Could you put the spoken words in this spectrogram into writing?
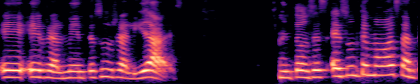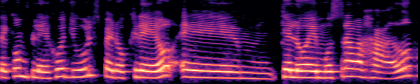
eh, eh, realmente sus realidades. Entonces, es un tema bastante complejo, Jules, pero creo em, que lo hemos trabajado,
